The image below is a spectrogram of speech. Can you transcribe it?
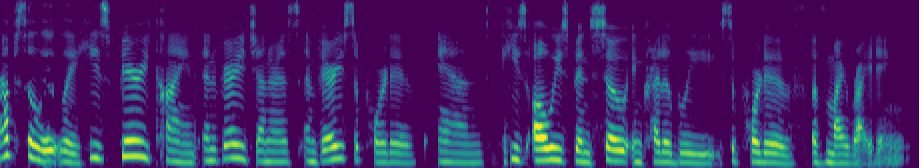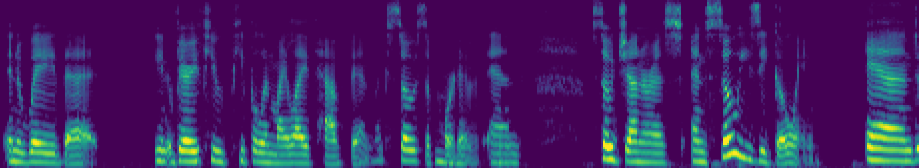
Absolutely. He's very kind and very generous and very supportive. And he's always been so incredibly supportive of my writing in a way that, you know, very few people in my life have been like so mm. supportive and so generous and so easygoing. And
